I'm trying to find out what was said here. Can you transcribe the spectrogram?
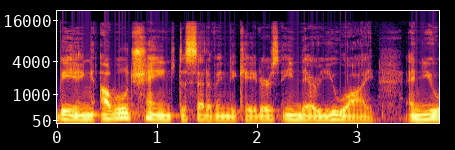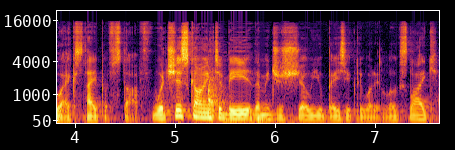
being I will change the set of indicators in their UI and UX type of stuff, which is going to be, let me just show you basically what it looks like.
